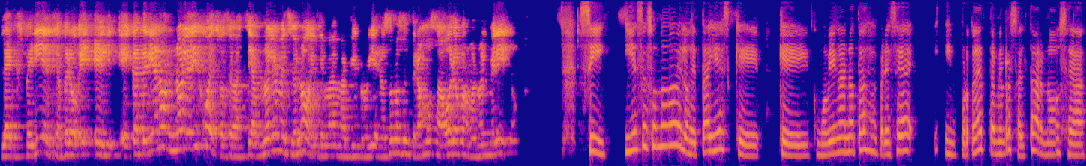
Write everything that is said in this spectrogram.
la experiencia. Pero el, el, Cateriano no le dijo eso a Sebastián, no le mencionó el tema de Martín Ruggiero, eso nos enteramos ahora por Manuel Merino. Sí, y ese es uno de los detalles que, que como bien anotas, me parece importante también resaltar, ¿no? O sea,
